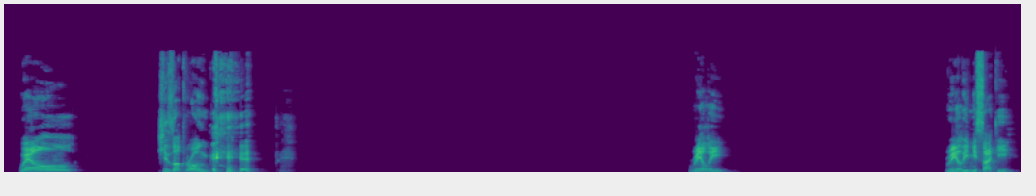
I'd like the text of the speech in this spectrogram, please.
well, she's not wrong. really? Really, Misaki?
